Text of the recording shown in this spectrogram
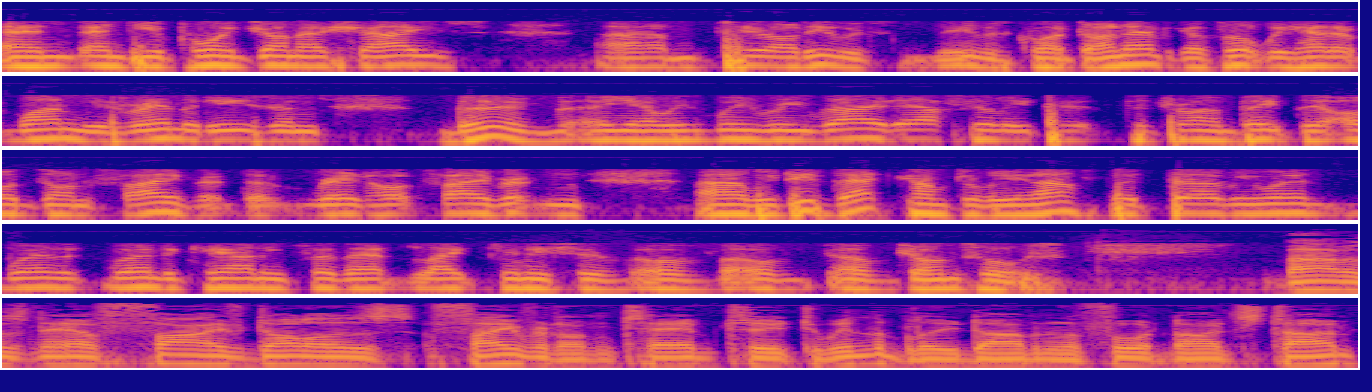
and and to your point, John O'Shea's um, he was he was quite dynamic. I thought we had it won with remedies, and boom, uh, you know, we, we rewrote our filly to, to try and beat the odds-on favourite, the red hot favourite, and uh, we did that comfortably enough. But uh, we weren't, weren't weren't accounting for that late finish of of, of, of John's horse. Barber's now five dollars favourite on tab to to win the Blue Diamond in a fortnight's time.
